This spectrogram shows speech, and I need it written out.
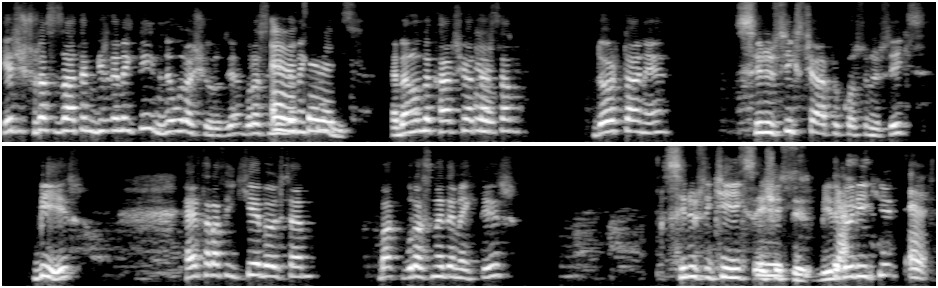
Gerçi şurası zaten bir demek değil mi? Ne uğraşıyoruz ya? Burası bir Evet, demek değil evet. mi? E ben onu da karşıya Evet. atarsam dört tane sinüs x çarpı kosinüs x bir. Her tarafı ikiye bölsem bak burası ne demektir? Sinüs 2x Sinüs- eşittir. 1 Ya. bölü 2. Evet.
